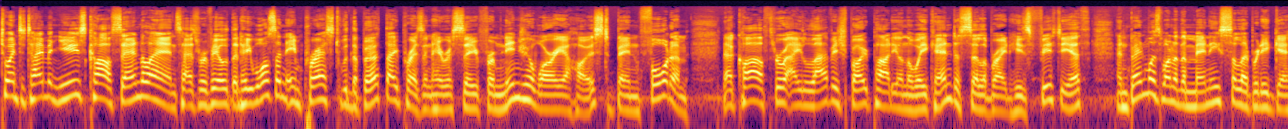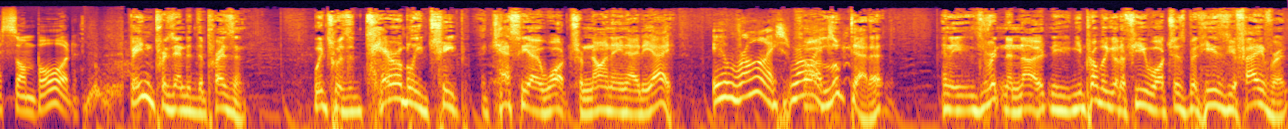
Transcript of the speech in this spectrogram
To entertainment news, Kyle Sandilands has revealed that he wasn't impressed with the birthday present he received from Ninja Warrior host Ben Fordham. Now, Kyle threw a lavish boat party on the weekend to celebrate his 50th, and Ben was one of the many celebrity guests on board. Ben presented the present, which was a terribly cheap Casio watch from 1988. Yeah, right, right. So I looked at it, and he's written a note. You, you probably got a few watches, but here's your favourite.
